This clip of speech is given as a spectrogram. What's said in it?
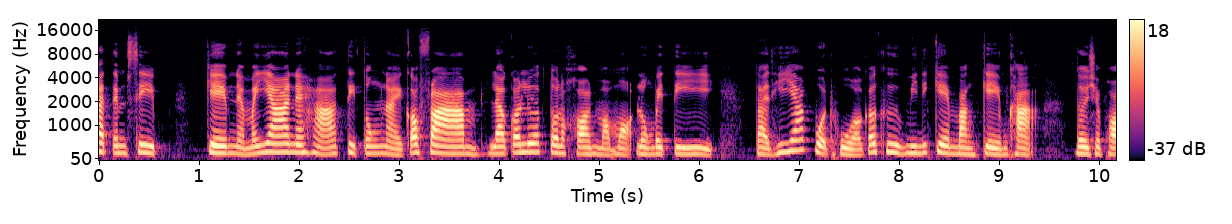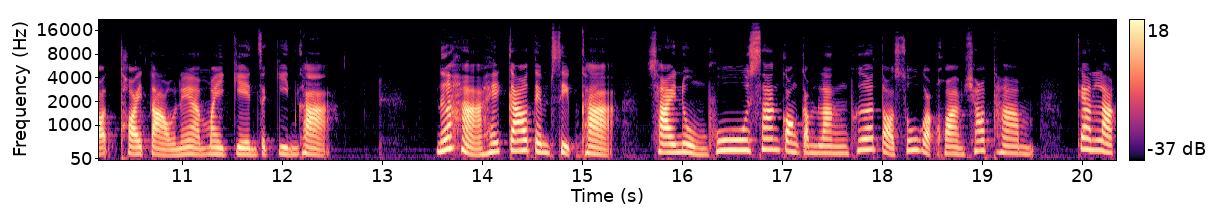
8 เต็ม 10 เกมเนี่ยไม่ยากนะคะ ติดตรงไหนก็ฟาร์ม แล้วก็เลือกตัวละครเหมาะๆลงไปตี แต่ที่ยากปวดหัวก็คือมินิเกมบางเกมค่ะ โดยเฉพาะทอยเต่าเนี่ยไมเกนจะกินค่ะ เนื้อหาให้ 9 เต็ม 10 ค่ะ ชายหนุ่มผู้สร้างกองกำลังเพื่อต่อสู้กับความชอบธรรมแกนหลัก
